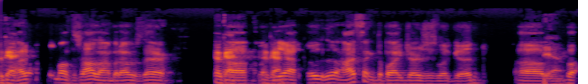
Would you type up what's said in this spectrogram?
Okay. I didn't come off the sideline, but I was there. Okay. Uh, okay. Yeah, I think the black jerseys look good. Um, Yeah. But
